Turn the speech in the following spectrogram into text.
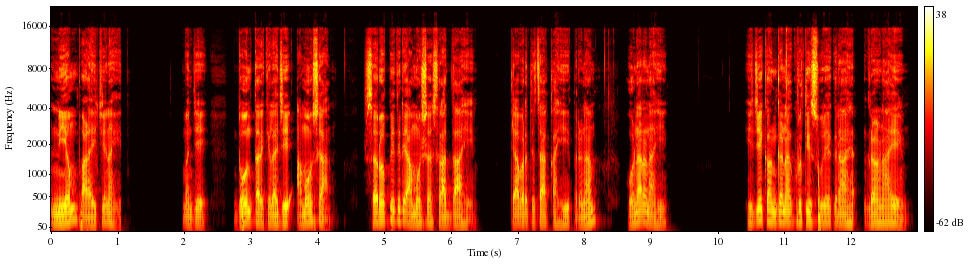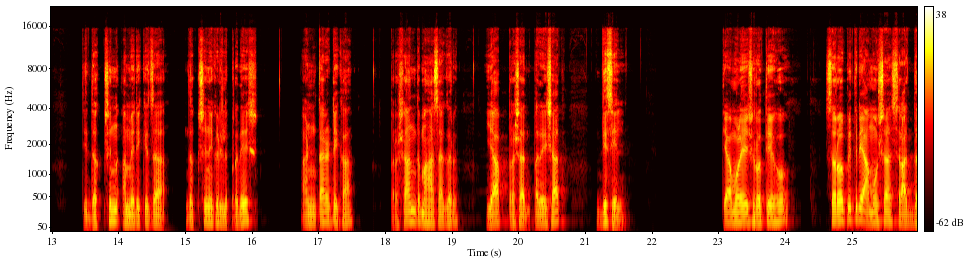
नियम पाळायचे नाहीत. म्हणजे दोन तारखेला जे अमावस्या सर्वपित्री अमावस्या श्राद्ध आहे त्यावर त्याचा काही परिणाम होणार नाही. हे जे कंकणाकृती सूर्यग्रह ग्रहण आहे ते दक्षिण अमेरिकेचा दक्षिणेकडील प्रदेश अंटार्क्टिका प्रशांत महासागर या प्रशा प्रदेशात दिसेल. त्यामुळे श्रोते हो सर्वपित्री आमोशा श्राद्ध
